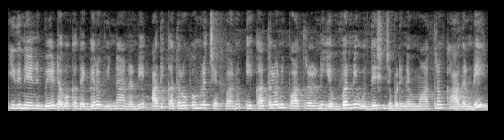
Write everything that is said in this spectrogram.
ఇది నేను బయట ఒక దగ్గర విన్నానండి. అది కథ రూపంలో చెప్పాను. ఈ కథలోని పాత్రలను ఎవరిని ఉద్దేశించబడినవి మాత్రం కాదండి.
